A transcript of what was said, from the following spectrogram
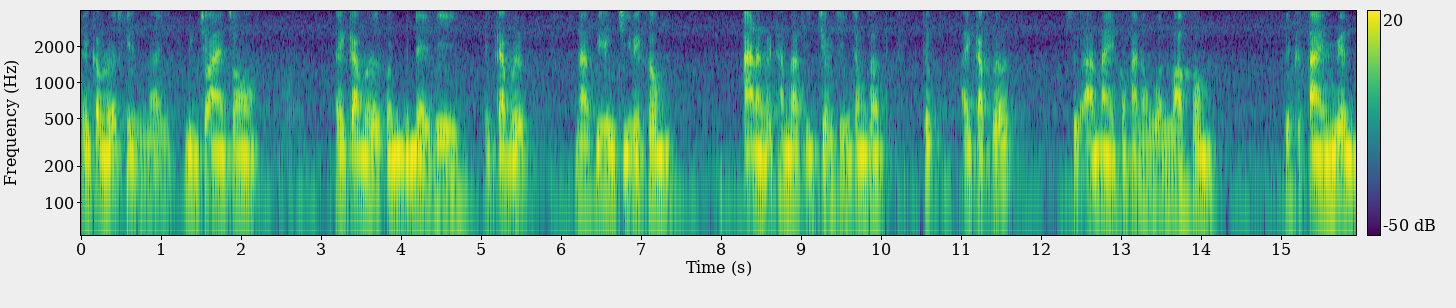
AK Plus hiện nay đứng cho ai cho? AK Plus có những vấn đề gì? AK Plus là quỹ hưu trí phải không? Ai là người tham gia thị trường chính trong giao thức Ai Cập Plus dự án này có phải là nguồn mở không? Về các tài nguyên,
